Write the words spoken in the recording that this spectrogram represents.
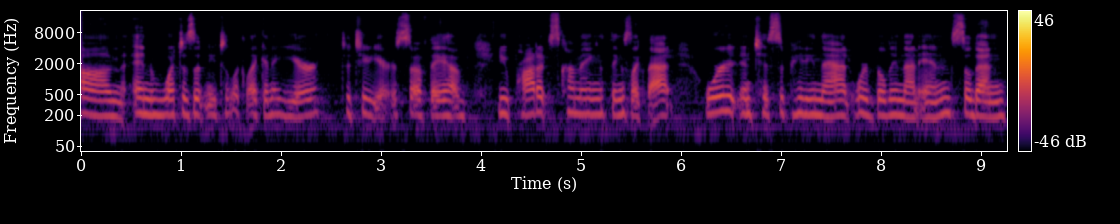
Um, and what does it need to look like in a year to two years? So if they have new products coming, things like that, we're anticipating that, we're building that in. So then,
